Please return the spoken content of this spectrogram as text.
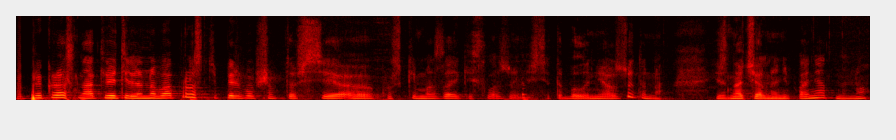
Вы прекрасно ответили на вопрос. Теперь, в общем-то, все э, куски мозаики сложились. Это было неожиданно, изначально непонятно, но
